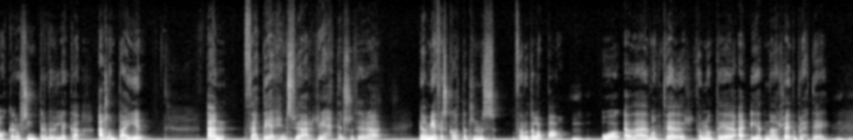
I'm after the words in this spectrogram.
okkar á síndarveruleika allan daginn. En þetta er hins vegar rétt eins og þegar að mér finnst gott að fara út að labba Mhm. og ef það er vant veður þá nota ég hérna hlaupabretti. Mhm.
